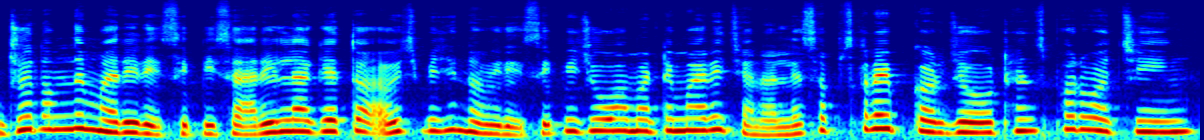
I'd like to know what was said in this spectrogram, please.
જો તમને મારી રેસીપી સારી લાગે તો આવી જ બીજી નવી રેસીપી જોવા માટે મારી ચેનલને સબસ્ક્રાઈબ કરજો. થેન્ક્સ ફોર વોચિંગ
